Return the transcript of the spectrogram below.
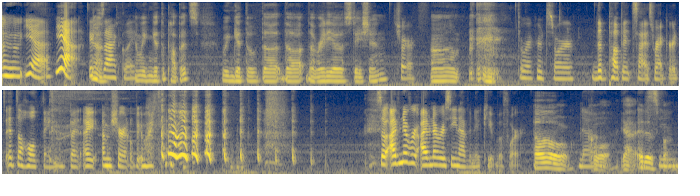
Ooh, yeah, yeah, Yeah. exactly. and we can get the puppets. We can get the the the, the radio station. Sure. Um, The record store, the puppet size records. It's a whole thing, but I I'm sure it'll be worth it. so I've never I've never seen Avenue Q before. oh, No. cool. Yeah, it I've is seen- fun.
